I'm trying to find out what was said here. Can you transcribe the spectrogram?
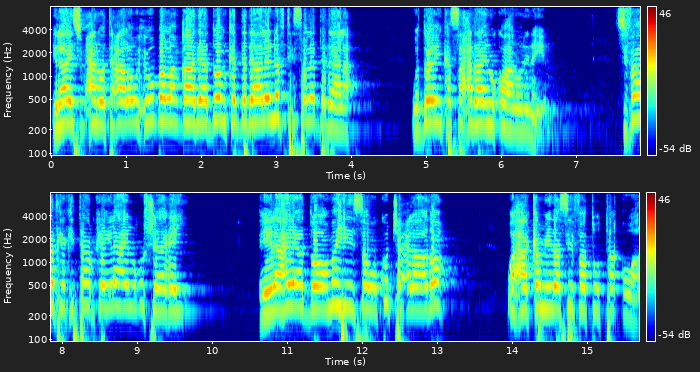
ilaahay subxaana wa tacaala wuxuu u ballan qaaday addoonka dadaale naftiisa la dadaala waddooyinka saxdaa inuu ku hanuuninayo sifaadka kitaabka ilaahay lagu sheegay ee ilaahay addoomahiisa uu ku jeclaado waxaa ka mida sifatu taqwa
